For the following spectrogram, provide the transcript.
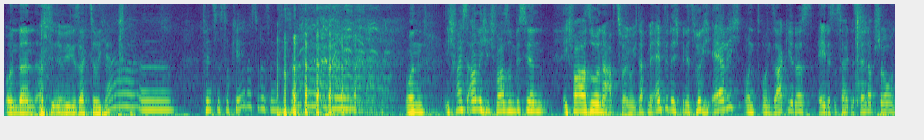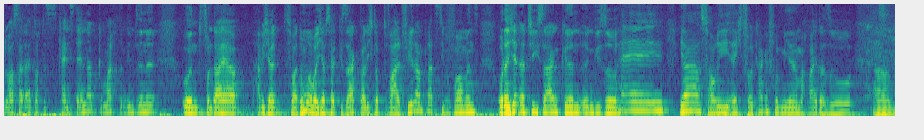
Und dann hat sie irgendwie gesagt so, ja, äh, findest du es okay, dass du das irgendwie gesagt hast? Und ich weiß auch nicht, ich war so ein bisschen, ich war so in einer Abzweigung. Ich dachte mir, entweder ich bin jetzt wirklich ehrlich und, und sag ihr das, ey, das ist halt eine Stand-Up-Show und du hast halt einfach das kein Stand-Up gemacht in dem Sinne. Und von daher habe ich halt, es war dumm, aber ich habe es halt gesagt, weil ich glaube, da war halt fehl am Platz, die Performance. Oder ich hätte natürlich sagen können, irgendwie so, hey, ja, sorry, echt voll kacke von mir, mach weiter so. Ähm,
